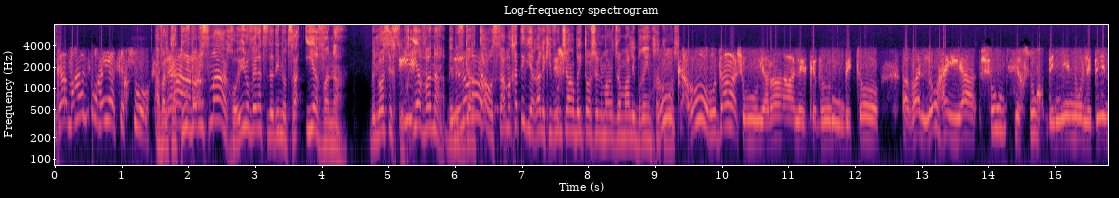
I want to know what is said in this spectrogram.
גם אז לא היה סכסוך. אבל כתוב במסמך, הואיל ובין הצדדים נוצרה אי-הבנה. ולא סכסוך, אי- אי-הבנה. במסגרתה לא. אוסאמה חטיב ירה לכיוון שער ביתו של מר ג'מאל אברהים הוא, חכרוש. הוא הודה שהוא ירה לכיוון ביתו, אבל לא היה שום סכסוך בינינו לבין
